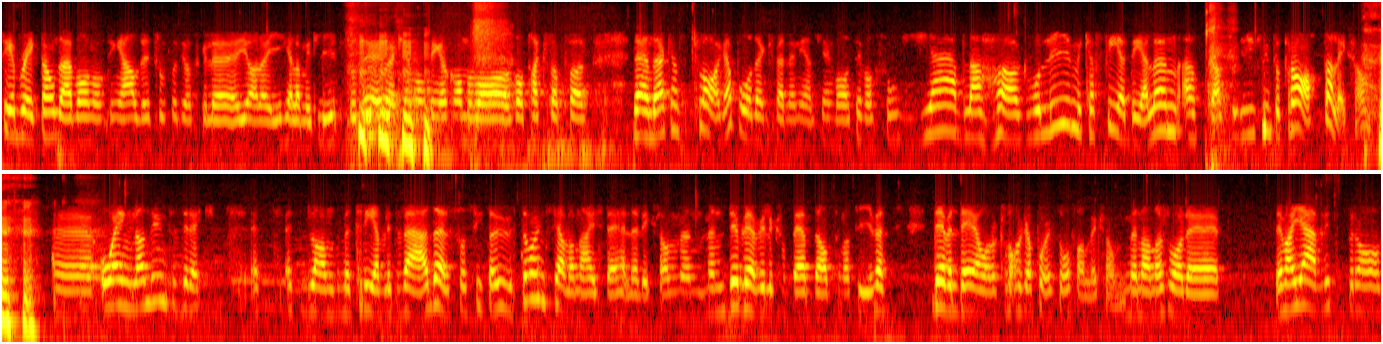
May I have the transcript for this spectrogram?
se breakdown där var någonting jag aldrig trott att jag skulle göra i hela mitt liv. Så det är verkligen någonting jag kommer vara, vara tacksam för. Det enda jag kan klaga på den kvällen egentligen var att det var så jävla hög volym i kafédelen att alltså, det gick inte att prata liksom. Eh, och England är ju inte direkt ett, ett land med trevligt väder så att sitta ute var inte så jävla nice det heller liksom. Men, men det blev ju liksom det enda alternativet. Det är väl det jag har att klaga på i så fall liksom. Men annars var det, det var en jävligt bra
